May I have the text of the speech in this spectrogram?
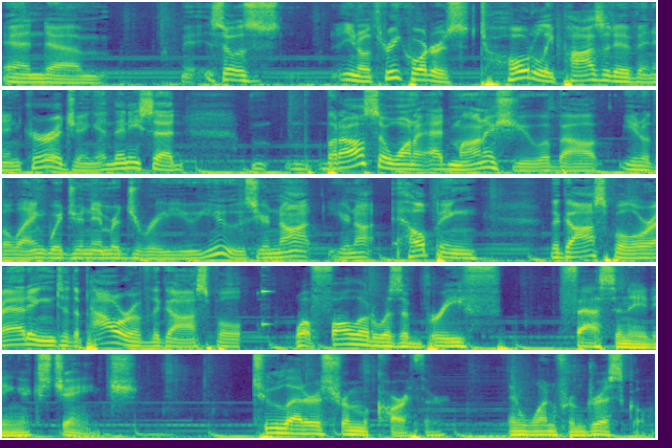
and um, so it was you know three quarters totally positive and encouraging. And then he said, "But I also want to admonish you about you know the language and imagery you use. You're not you're not helping." the gospel or adding to the power of the gospel. What followed was a brief fascinating exchange. Two letters from MacArthur and one from Driscoll,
